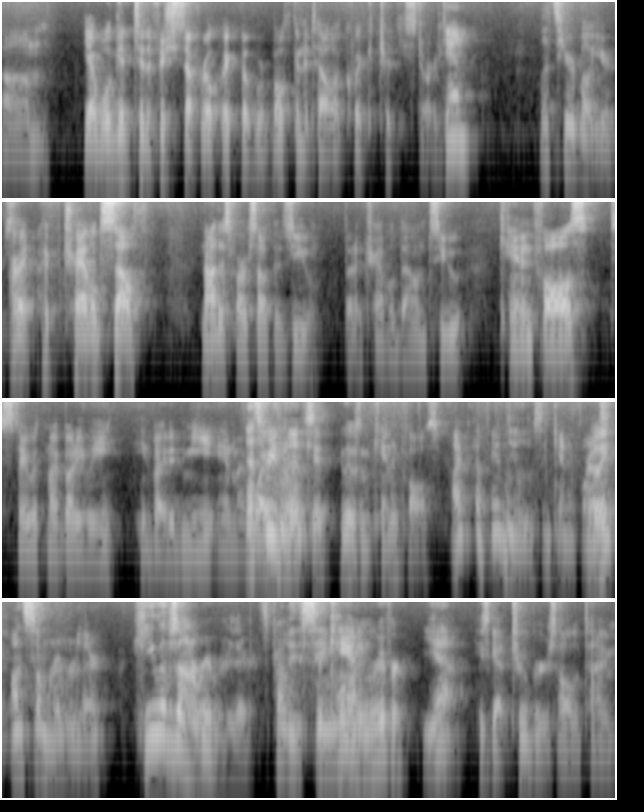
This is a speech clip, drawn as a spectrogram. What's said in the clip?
Um, yeah, we'll get to the fishy stuff real quick, but we're both going to tell a quick turkey story. Dan, let's hear about yours. All right, I've traveled south, not as far south as you, but I traveled down to Cannon Falls to stay with my buddy Lee. He invited me and my That's wife where he and my lives? kid. He lives in Cannon Falls. I've got a family who lives in Cannon Falls. Really? On some river there. He lives on a river there, It's probably the same. the same Cannon one. River. Yeah. He's got tubers all the time.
